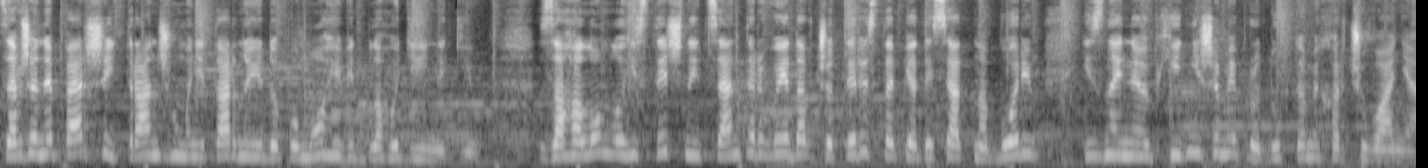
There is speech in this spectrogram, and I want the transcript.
Це вже не перший транш гуманітарної допомоги від благодійників. Загалом логістичний центр видав 450 наборів із найнеобхіднішими продуктами харчування.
